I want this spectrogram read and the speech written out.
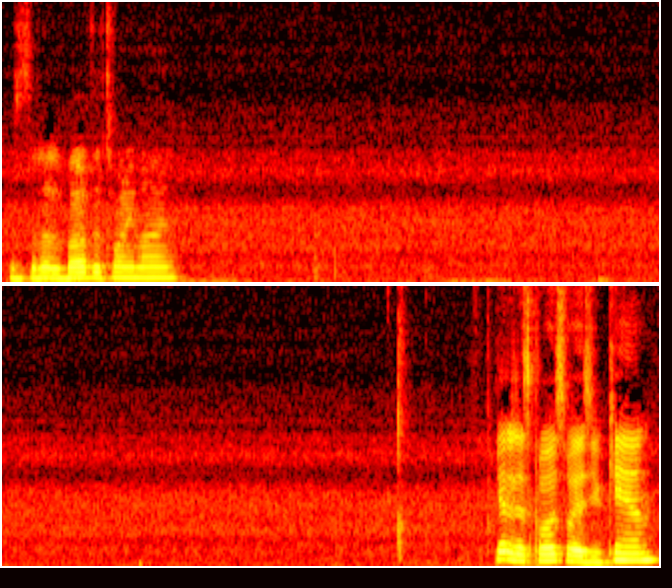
because it's a little above the 20 line. Get it as closely as you can.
